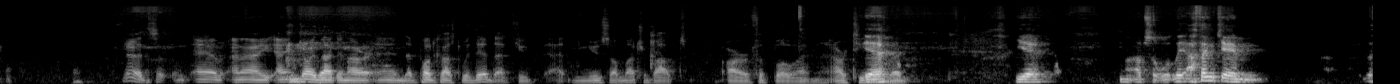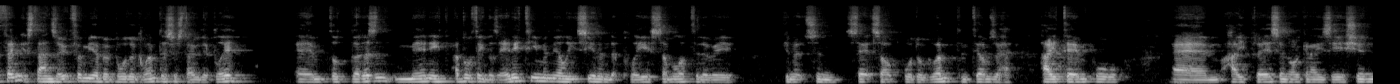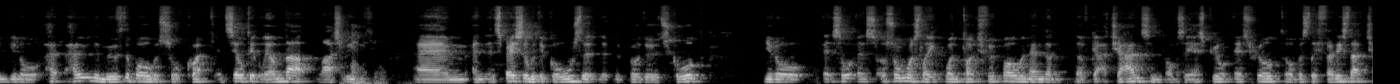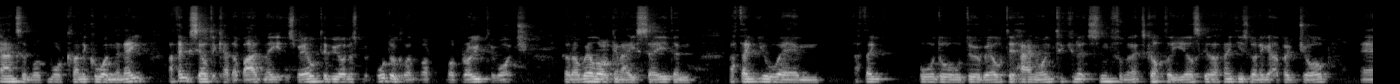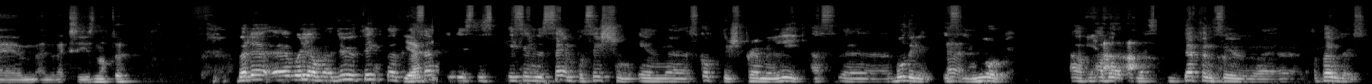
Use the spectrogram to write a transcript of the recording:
Yeah, it's, um, and I, I enjoyed that in our in the podcast we did that you uh, knew so much about our football and our team. Yeah. Yeah, absolutely. I think um, the thing that stands out for me about Bodo Glimt is just how they play. Um, there, there isn't many. I don't think there's any team in the elite series that play similar to the way Knutsen sets up Bodo Glimt in terms of high tempo, um, high pressing organisation. You know how, how, they move the ball was so quick, and Celtic learned that last week, um, and especially with the goals that, that, Bodo had scored you know, it's, it's it's almost like one touch football, and then they've got a chance. And obviously, Espejord obviously finished that chance and were more clinical on the night. I think Celtic had a bad night as well, to be honest. But Bodo Glimt were, were brilliant to watch. They're a well organised side, and I think you, um, I think Bodo will do well to hang on to Knutsen for the next couple of years because I think he's going to get a big job um, in the next season or two. But uh, uh, William, do you think that yeah. Is, is in the same position in uh, Scottish Premier League as uh, Bodø is uh, in Norway uh, yeah, about I, defensive uh, offenders?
